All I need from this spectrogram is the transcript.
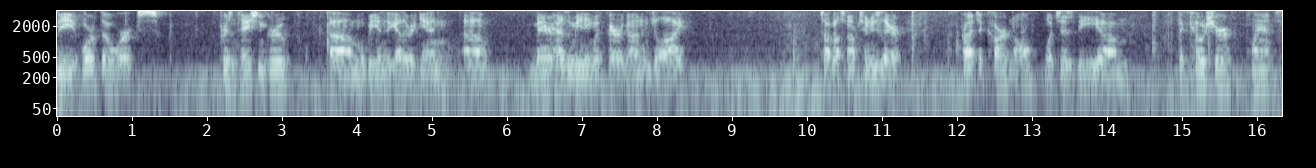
The OrthoWorx presentation group um, will be getting together again. Um, Mayor has a meeting with Paragon in July. Talk about some opportunities there. Project Cardinal, which is the, um, the kosher plant,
